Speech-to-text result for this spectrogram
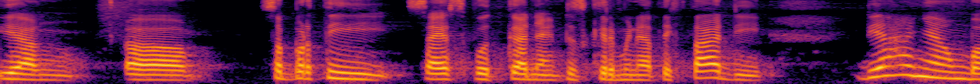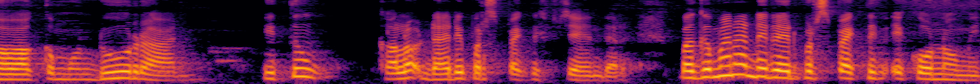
yang uh, seperti saya sebutkan yang diskriminatif tadi, dia hanya membawa kemunduran. Itu kalau dari perspektif gender. Bagaimana dari perspektif ekonomi?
